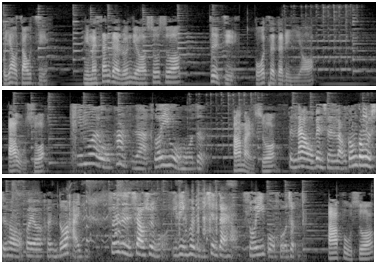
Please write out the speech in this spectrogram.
不要着急，你们三个轮流说说自己活着的理由。”阿武说：“因为我怕死啊，所以我活着。”阿满说：“等到我变成老公公的时候，会有很多孩子，孙子孝顺我，一定会比现在好，所以我活着。”阿富说。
